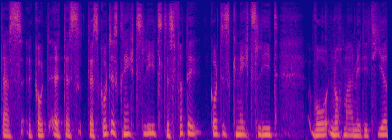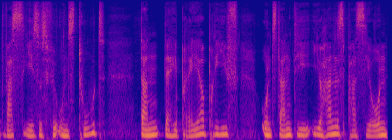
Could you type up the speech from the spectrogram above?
das, Gott, äh, das, das Gottesknechtslied, das vierte Gottesknechtslied, wo nochmal meditiert, was Jesus für uns tut. Dann der Hebräerbrief und dann die Johannespassion,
